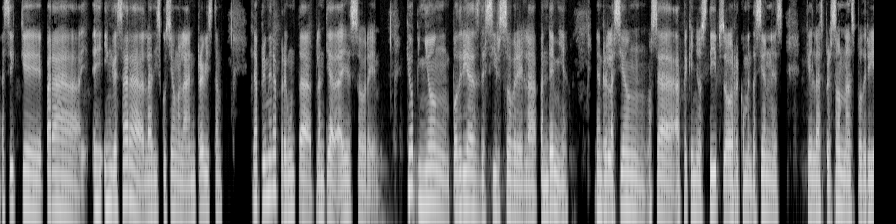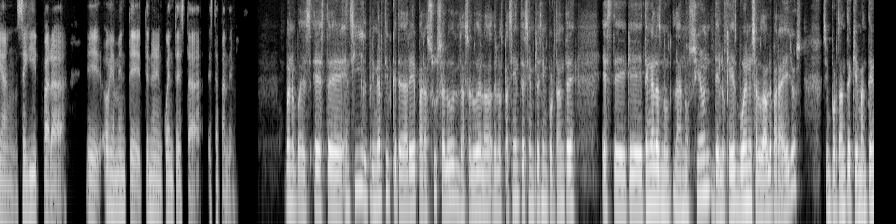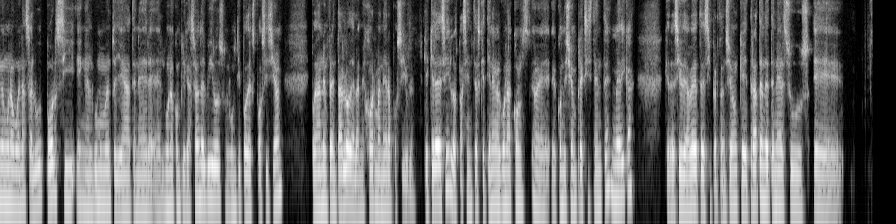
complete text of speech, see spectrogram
Así que para eh, ingresar a la discusión, a la entrevista, la primera pregunta planteada es sobre qué opinión podrías decir sobre la pandemia en relación, o sea, a pequeños tips o recomendaciones que las personas podrían seguir para, eh, obviamente, tener en cuenta esta, esta pandemia. Bueno, pues este, en sí el primer tip que te daré para su salud, la salud de, los pacientes, siempre es importante este, que tengan la noción de lo que es bueno y saludable para ellos. Es importante que mantengan una buena salud por si en algún momento llegan a tener alguna complicación del virus, algún tipo de exposición, puedan enfrentarlo de la mejor manera posible. ¿Qué quiere decir? Los pacientes que tienen alguna eh, condición preexistente médica, quiere decir diabetes, hipertensión, que traten de tener sus... Eh,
